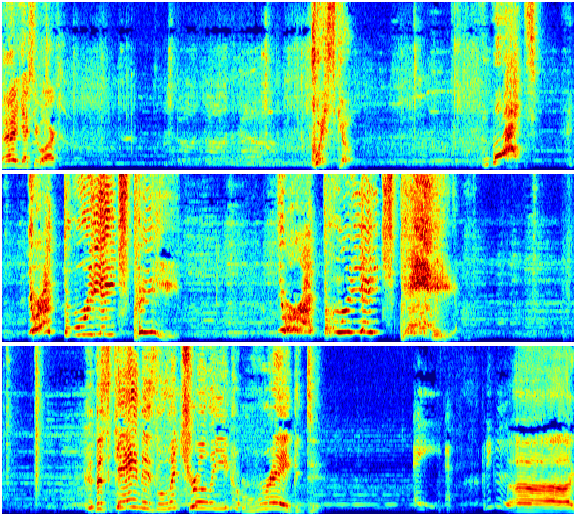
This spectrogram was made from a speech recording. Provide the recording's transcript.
Uh, yes, you are. Is literally rigged! Hey, that's pretty good. Uh,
